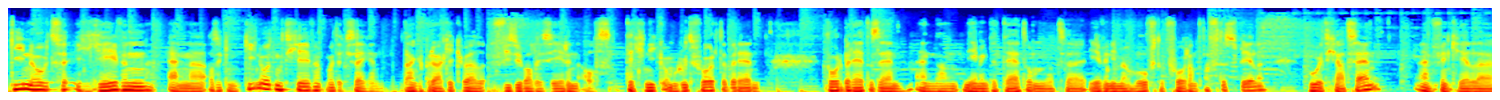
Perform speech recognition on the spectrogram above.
keynote geven. En als ik een keynote moet geven, moet ik zeggen, dan gebruik ik wel visualiseren als techniek om goed voor te bereiden voorbereid te zijn. En dan neem ik de tijd om dat uh, even in mijn hoofd op voorhand af te spelen. Hoe het gaat zijn. En vind ik heel, uh,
